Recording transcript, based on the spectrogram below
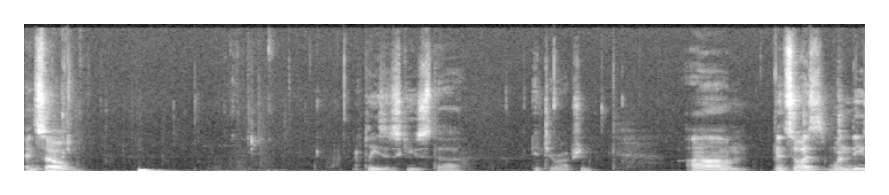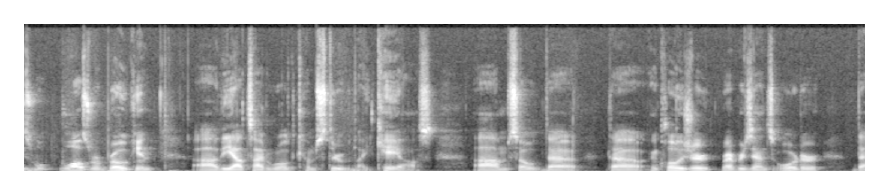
And so, please excuse the interruption. Um, and so, as when these w- walls were broken, uh, the outside world comes through like chaos. Um, so the the enclosure represents order. The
